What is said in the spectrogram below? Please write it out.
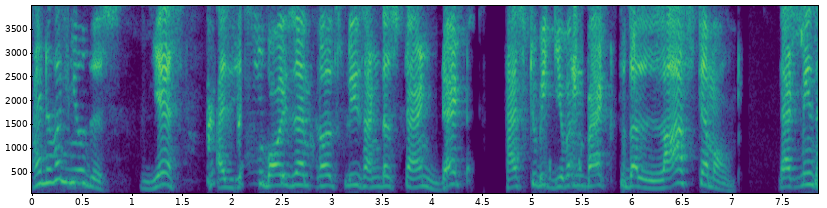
I never knew this. Yes, as young boys and girls, please understand debt has to be given back to the last amount. That means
